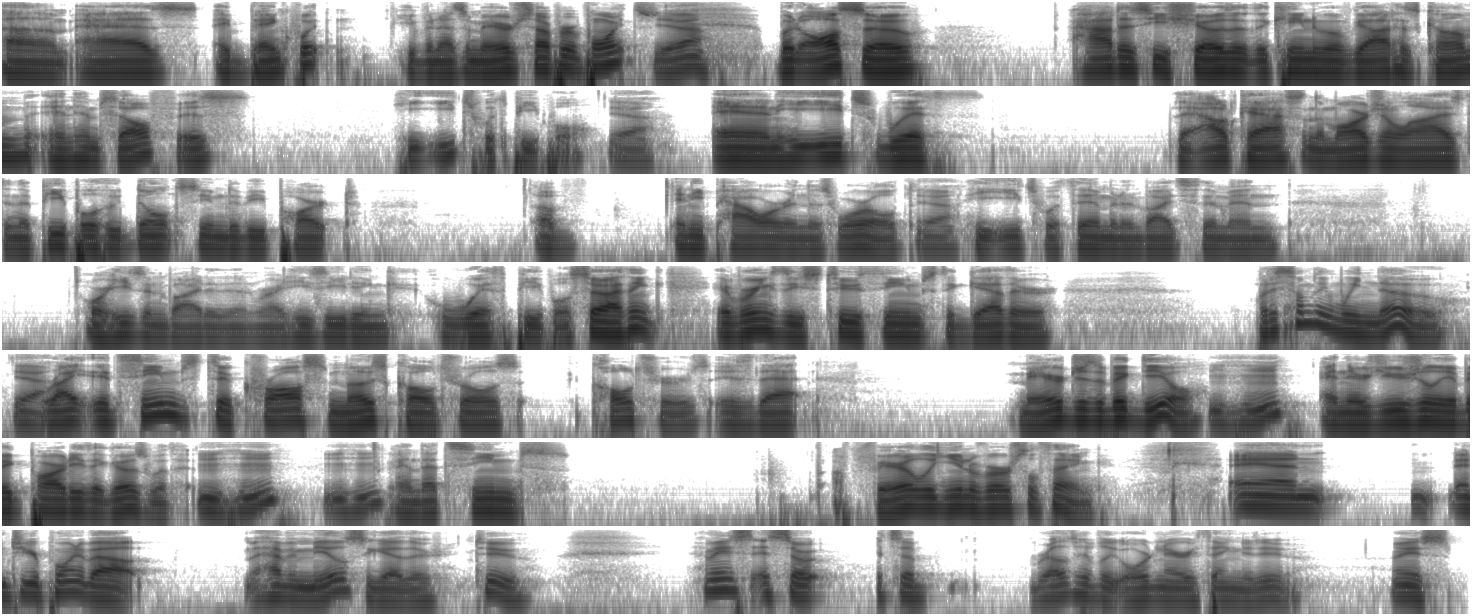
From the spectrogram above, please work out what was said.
um, as a banquet, even as a marriage supper at points. Yeah. But also, how does he show that the kingdom of God has come in himself? Is he eats with people Yeah. and he eats with the outcasts and the marginalized and the people who don't seem to be part of any power in this world. Yeah. He eats with them and invites them in, or he's invited in, right? He's eating with people. So I think it brings these two themes together, but it's something we know, Yeah. right? It seems to cross most cultures. Cultures is that marriage is a big deal, Mm-hmm. and there's usually a big party that goes with it, Mm-hmm. Mm-hmm. and that seems a fairly universal thing. And and to your point about having meals together too. I mean, it's it's a it's a relatively ordinary thing to do. I mean, it's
